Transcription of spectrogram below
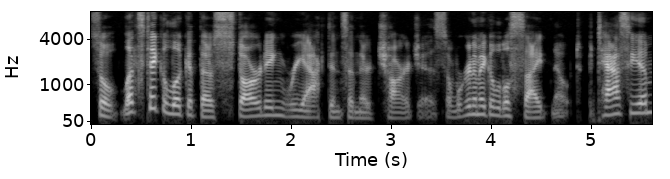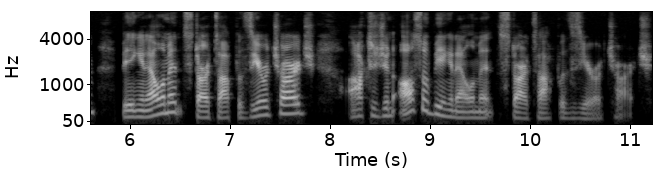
So let's take a look at the starting reactants and their charges. So we're going to make a little side note. Potassium, being an element, starts off with zero charge. Oxygen, also being an element, starts off with zero charge.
